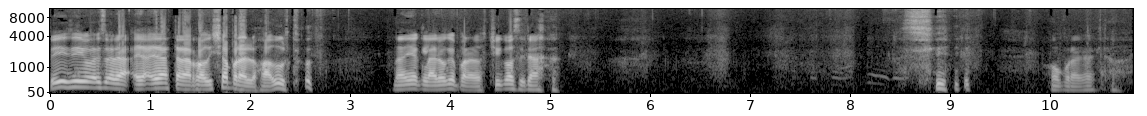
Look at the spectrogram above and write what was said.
Sí, sí, eso era, era hasta la rodilla para los adultos. Nadie aclaró que para los chicos era. Sí. Vamos por acá. está.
